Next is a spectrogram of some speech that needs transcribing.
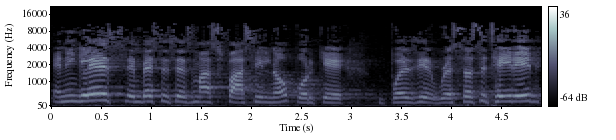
En inglés en veces es más fácil, ¿no? Porque puedes decir resuscitated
